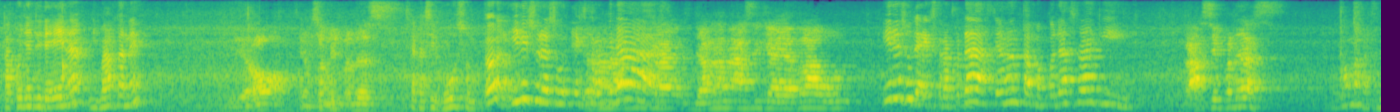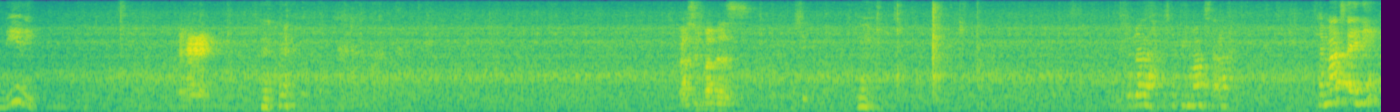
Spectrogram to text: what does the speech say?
Takutnya tidak enak dimakan ya Iya, yang penting pedas. Saya kasih gosong Eh ini sudah su- ekstra Jangan pedas asik jangan asik kayak laut. Ini sudah ekstra pedas, jangan tambah pedas lagi. Kasih pedas. Kau makan sendiri. Eh. Kasih pedas. Hmm. Sudahlah, saya masak lah. Saya masak ini.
